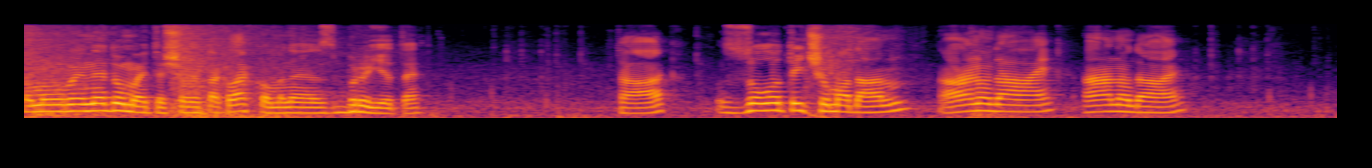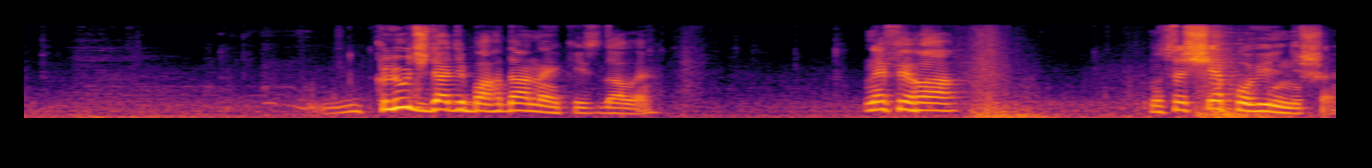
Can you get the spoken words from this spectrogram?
Тому ви не думайте, що ви так легко мене збриєте. Так. Золотий чумадан. А ну давай. А ну давай. Ключ дяді Богдана якийсь дали. Нефіга. Ну це ще повільніше.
